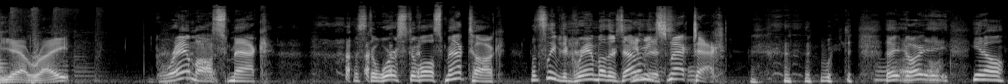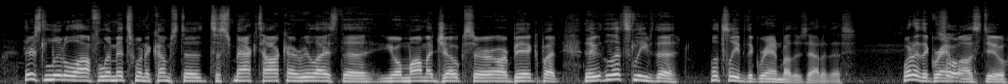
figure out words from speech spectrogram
Yeah, right. Grandma smack. That's the worst of all smack talk. Let's leave the grandmothers out You of mean this. smack tack? They- or, you know, there's little off limits when it comes to, to smack talk. I realize the your mama jokes are, are big, but the, let's leave the let's leave the grandmothers out of this. What do the grandmas do?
